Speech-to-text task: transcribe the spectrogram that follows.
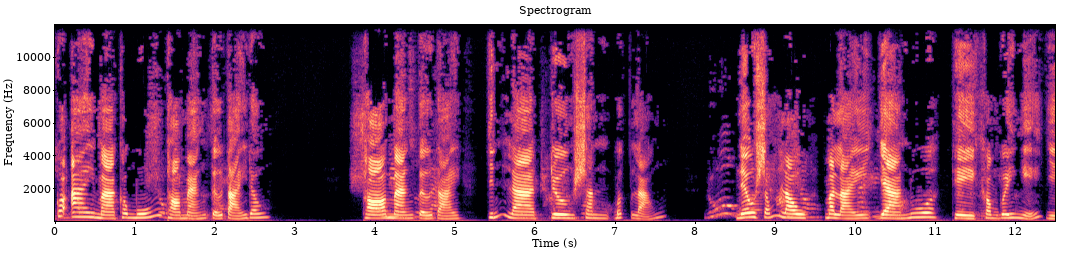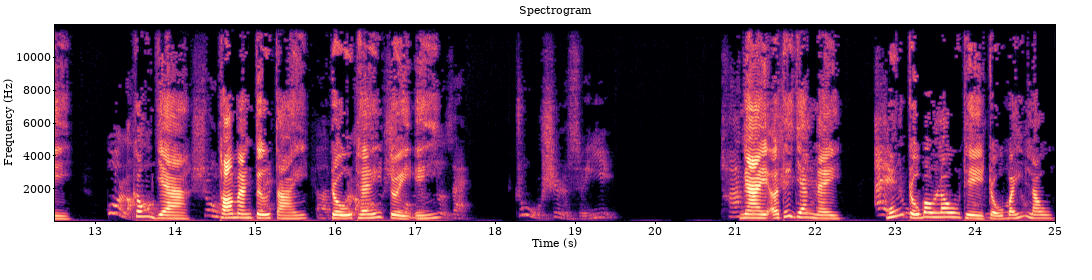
có ai mà không muốn thọ mạng tự tại đâu. Thọ mạng tự tại chính là trường sanh bất lão. Nếu sống lâu mà lại già nua thì không có ý nghĩa gì. Không già, thọ mạng tự tại, trụ thế tùy ý. Ngài ở thế gian này, muốn trụ bao lâu thì trụ bấy lâu.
